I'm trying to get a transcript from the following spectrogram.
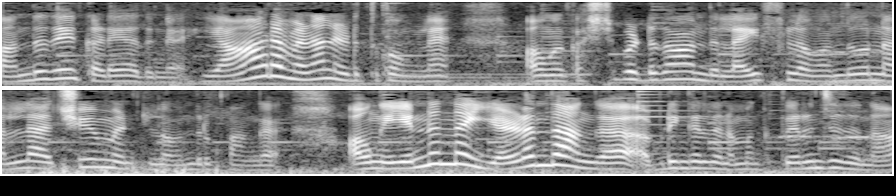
வந்ததே கிடையாதுங்க. யாரை வேணாலும் எடுத்துக்கோங்களேன். அவங்க கஷ்டப்பட்டு தான் அந்த லைஃப்பில் வந்து ஒரு நல்ல அச்சீவ்மெண்ட்டில் வந்திருப்பாங்க. அவங்க என்னென்ன இழந்தாங்க அப்படிங்கிறது நமக்கு தெரிஞ்சதுன்னா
